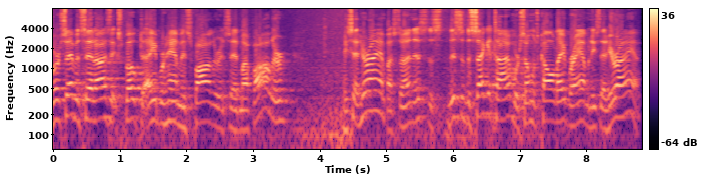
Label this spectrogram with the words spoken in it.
Verse 7 said, Isaac spoke to Abraham his father and said, My father, he said, Here I am, my son. This is, this is the second time where someone's called Abraham, and he said, Here I am.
